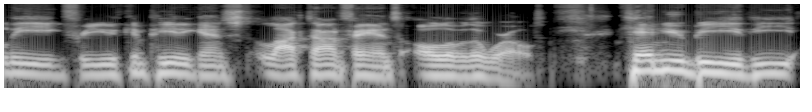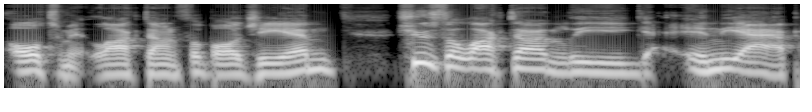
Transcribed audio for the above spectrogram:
league for you to compete against locked on fans all over the world. Can you be the ultimate locked on football GM? Choose the locked on league in the app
